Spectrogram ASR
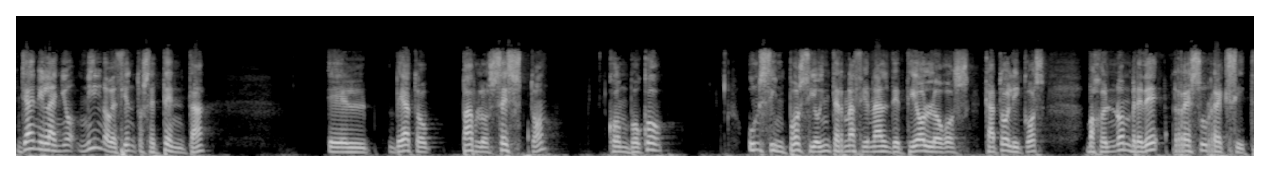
ya en el año 1970, el beato Pablo VI convocó un simposio internacional de teólogos católicos bajo el nombre de Resurrexit.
